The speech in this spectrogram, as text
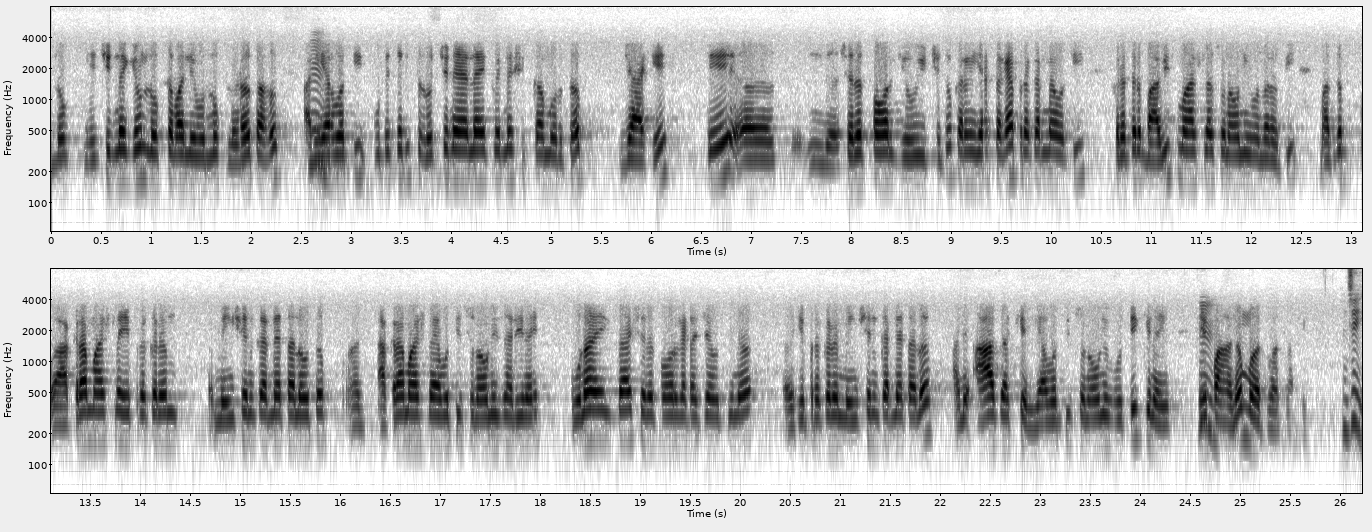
लोक हे चिन्ह घेऊन लोकसभा निवडणूक लढवत आहोत आणि. यावरती कुठेतरी सर्वोच्च न्यायालयाकडनं शिक्कामोर्तब जे आहे ते शरद पवार घेऊ इच्छितो. कारण या सगळ्या प्रकरणावरती खरं तर बावीस मार्चला सुनावणी होणार होती. मात्र अकरा मार्चला हे प्रकरण मेन्शन करण्यात आलं होतं. अकरा मार्चला यावरती सुनावणी झाली नाही. पुन्हा एकदा शरद पवार गटाच्या वतीनं हे प्रकरण मेन्शन करण्यात आलं. आणि आज अखेर यावरती सुनावणी होती की नाही हे. पाहणं महत्वाचं आहे. जी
